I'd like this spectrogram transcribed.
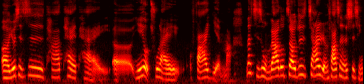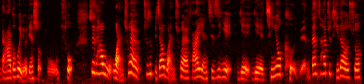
嗯、呃，尤其是他太太，呃，也有出来发言嘛。那其实我们大家都知道，就是家人发生的事情，大家都会有点手足无措。所以他晚出来，就是比较晚出来发言，其实也也也情有可原。但是他就提到说，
